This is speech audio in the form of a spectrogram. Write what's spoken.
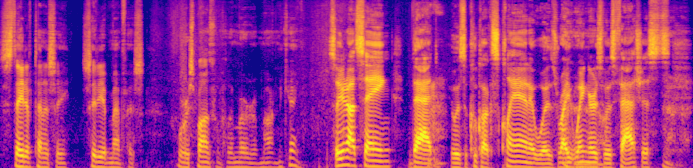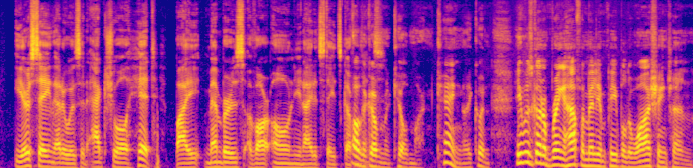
state of Tennessee, city of Memphis, were responsible for the murder of Martin King. So you're not saying that it was the Ku Klux Klan, it was right wingers, it was fascists. You're saying that it was an actual hit by members of our own United States government. Oh, the government killed Martin King. They couldn't. He was going to bring half a million people to Washington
